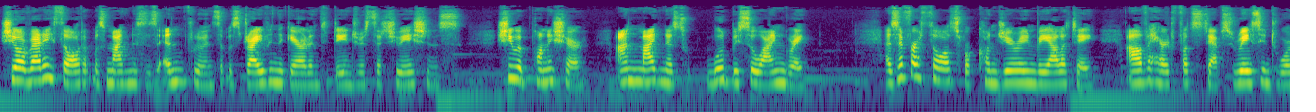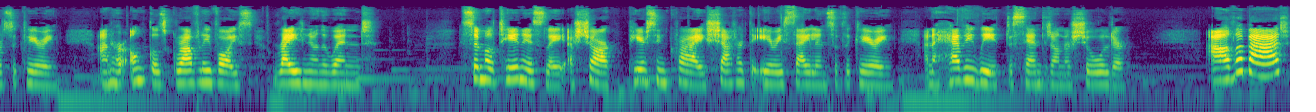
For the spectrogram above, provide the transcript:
She already thought it was Magnus's influence that was driving the girl into dangerous situations. She would punish her, and Magnus would be so angry. As if her thoughts were conjuring reality, Alva heard footsteps racing towards the clearing, and her uncle's gravelly voice riding on the wind. Simultaneously, a sharp, piercing cry shattered the eerie silence of the clearing, and a heavy weight descended on her shoulder. Alva bad!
